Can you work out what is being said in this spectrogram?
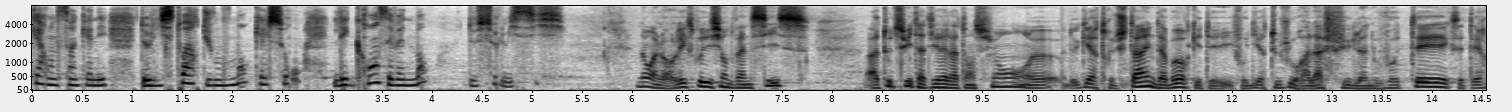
45 années de l'histoire du mouvement, quels seront les grands événements de celui-ci? Non, alors l'exposition de 26 a tout de suite attiré l'attention euh, de Gertrude Stein, d'abord, qui était, il faut dire, toujours à l'affût de la nouveauté, etc.,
